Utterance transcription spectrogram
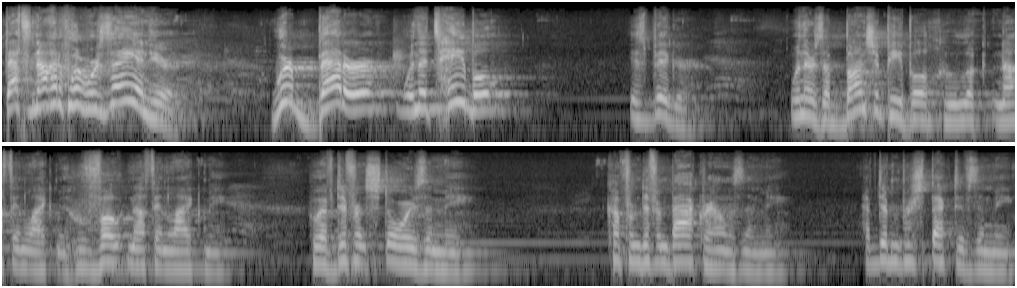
That's not what we're saying here. We're better when the table is bigger. When there's a bunch of people who look nothing like me, who vote nothing like me, who have different stories than me, come from different backgrounds than me, have different perspectives than me.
